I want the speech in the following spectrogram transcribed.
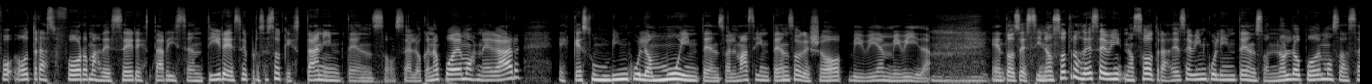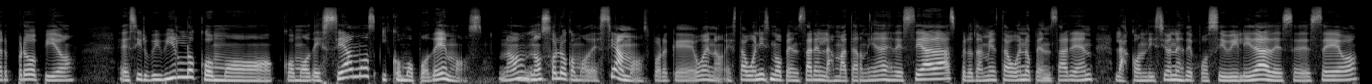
otras formas de ser, estar y sentir ese proceso que es tan intenso. O sea, lo que no podemos negar es que es un vínculo muy intenso, el más intenso que yo viví en mi vida. Mm. Entonces, si nosotros de ese, nosotras de ese vínculo intenso no lo podemos hacer propio, es decir, vivirlo como, como deseamos y como podemos, ¿no? No solo como deseamos, porque, bueno, está buenísimo pensar en las maternidades deseadas, pero también está bueno pensar en las condiciones de posibilidad de ese deseo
